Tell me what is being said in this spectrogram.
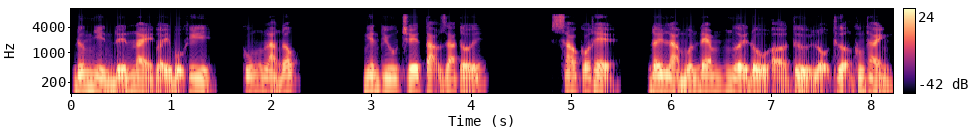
đương nhìn đến này hẩy bổ khi, cũng làng ốc. Nghiên cứu chế tạo ra tới. Sao có thể, đây là muốn đem người đổ ở tử lộ thượng không thành.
